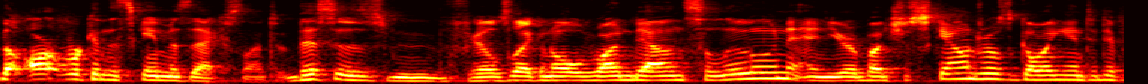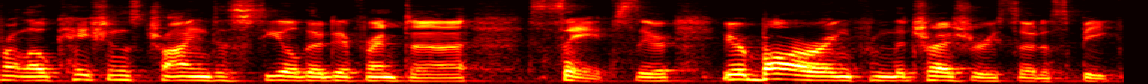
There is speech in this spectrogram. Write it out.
The artwork in this game is excellent. This is feels like an old rundown saloon, and you're a bunch of scoundrels going into different locations trying to steal their different uh, safes. You're, you're borrowing from the treasury, so to speak.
